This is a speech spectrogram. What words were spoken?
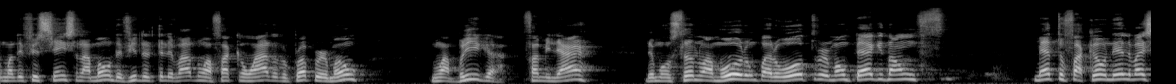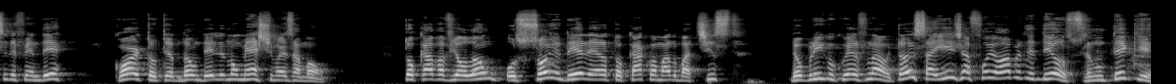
uma deficiência na mão devido a ele ter levado uma facãoada do próprio irmão, numa briga familiar, demonstrando amor um para o outro. O irmão pega e dá um. mete o facão nele, vai se defender, corta o tendão dele e não mexe mais a mão. Tocava violão, o sonho dele era tocar com o Amado Batista. Deu brinco com ele, falei, não, então isso aí já foi obra de Deus, você não tem que.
